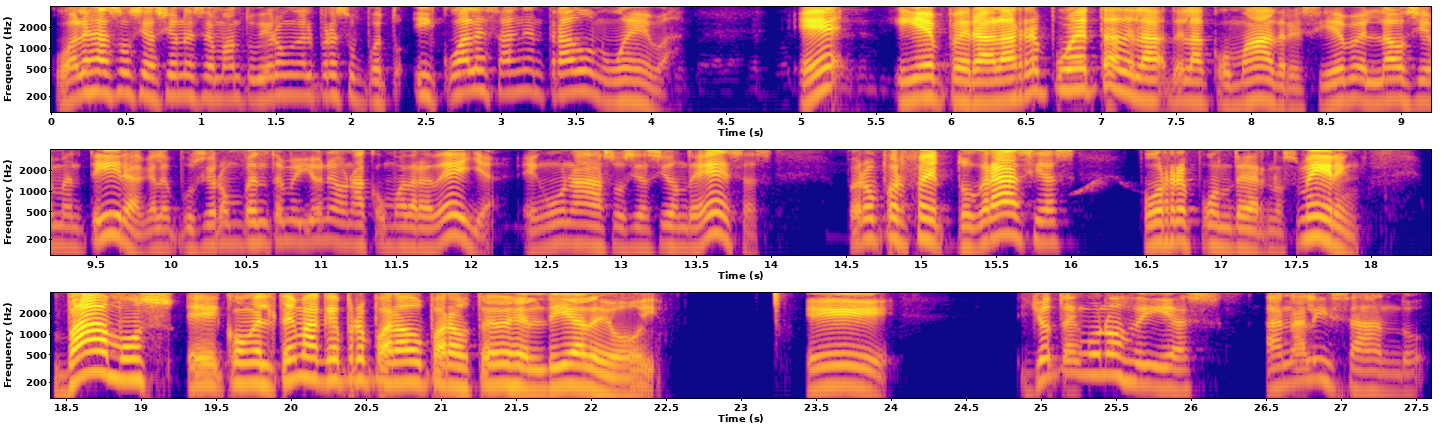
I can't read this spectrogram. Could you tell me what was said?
cuáles asociaciones se mantuvieron en el presupuesto y cuáles han entrado nuevas. Eh, y esperar la respuesta de la, de la comadre, si es verdad o si es mentira, que le pusieron 20 millones a una comadre de ella en una asociación de esas. Pero perfecto, gracias por respondernos. Miren, vamos eh, con el tema que he preparado para ustedes el día de hoy. Eh, yo tengo unos días analizando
